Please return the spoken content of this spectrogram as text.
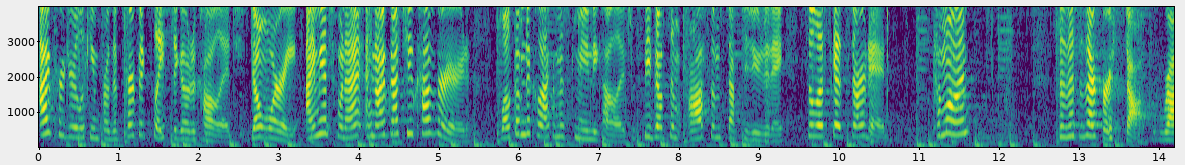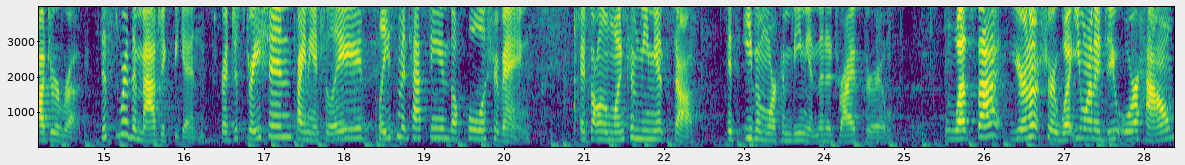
I've heard you're looking for the perfect place to go to college. Don't worry, I'm Antoinette and I've got you covered. Welcome to Clackamas Community College. We've got some awesome stuff to do today, so let's get started. Come on. So this is our first stop, Roger Rook. This is where the magic begins. Registration, financial aid, placement testing, the whole shebang. It's all in one convenient stop. It's even more convenient than a drive-through. What's that? You're not sure what you want to do or how?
